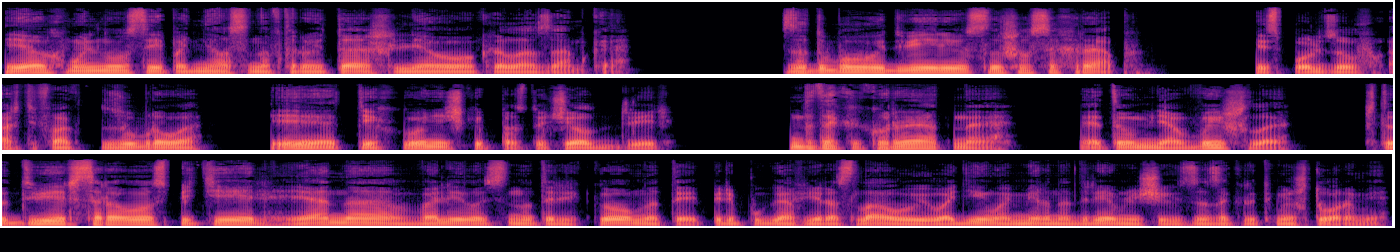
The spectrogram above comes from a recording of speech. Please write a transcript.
Я ухмыльнулся и поднялся на второй этаж левого крыла замка. За дубовой дверью слышался храп. Использовав артефакт Зуброва, я тихонечко постучал в дверь. Да так аккуратно, это у меня вышло, что дверь сорвало с петель, и она ввалилась внутрь комнаты, перепугав Ярославу и Вадима, мирно дремлющих за закрытыми шторами.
